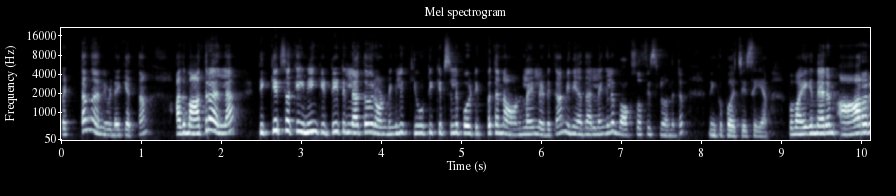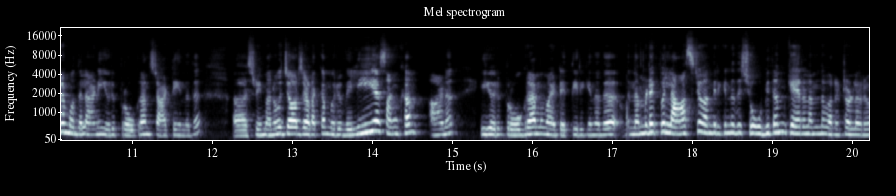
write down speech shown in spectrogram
പെട്ടെന്ന് തന്നെ ഇവിടേക്ക് എത്താം. അത് മാത്രമല്ല ടിക്കറ്റ്സ് ഒക്കെ ഇനിയും കിട്ടിയിട്ടില്ലാത്തവരുണ്ടെങ്കിൽ ക്യൂ ടിക്കറ്റ്സിൽ പോയിട്ട് ഇപ്പോൾ തന്നെ ഓൺലൈനിൽ എടുക്കാം. ഇനി അതല്ലെങ്കിൽ ബോക്സ് ഓഫീസിൽ വന്നിട്ട് നിങ്ങൾക്ക് പർച്ചേസ് ചെയ്യാം. അപ്പോൾ വൈകുന്നേരം ആറര മുതലാണ് ഈ ഒരു പ്രോഗ്രാം സ്റ്റാർട്ട് ചെയ്യുന്നത്. ശ്രീ മനോജ് ജോർജ് അടക്കം ഒരു വലിയ സംഘം ആണ് ഈ ഒരു പ്രോഗ്രാമുമായിട്ട് എത്തിയിരിക്കുന്നത്. നമ്മുടെ ഇപ്പോൾ ലാസ്റ്റ് വന്നിരിക്കുന്നത് ശോഭിതം കേരളം എന്ന് പറഞ്ഞിട്ടുള്ള ഒരു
